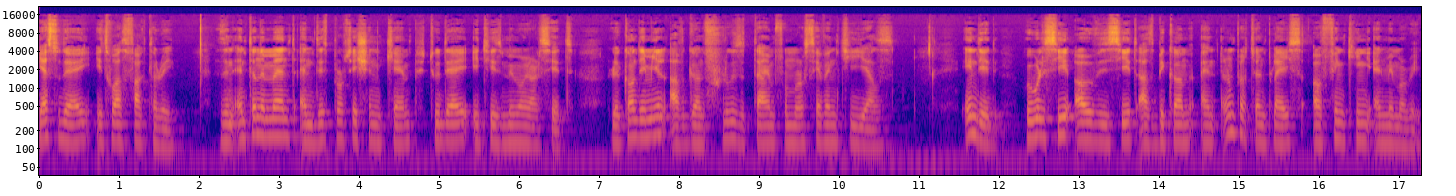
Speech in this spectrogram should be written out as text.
Yesterday it was factory, then internment and deportation camp. Today it is memorial site. Le camp des Milles have gone through the time for more 70 years. Indeed, we will see how this site has become an important place of thinking and memory.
